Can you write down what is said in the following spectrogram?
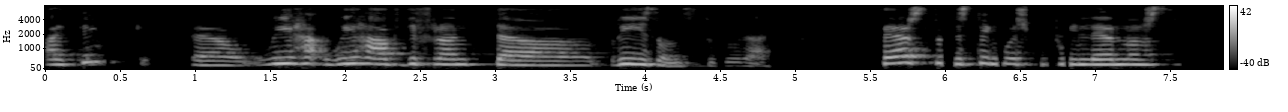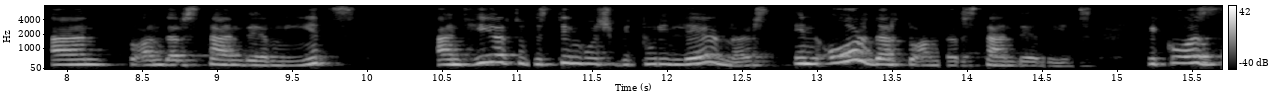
I think uh, we, ha we have different uh, reasons to do that. First, to distinguish between learners and to understand their needs. And here to distinguish between learners in order to understand their needs. Because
